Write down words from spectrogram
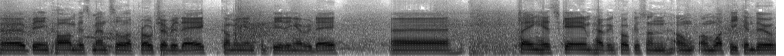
uh, being calm, his mental approach every day, coming in, competing every day, uh, playing his game, having focus on, on, on what he can do,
